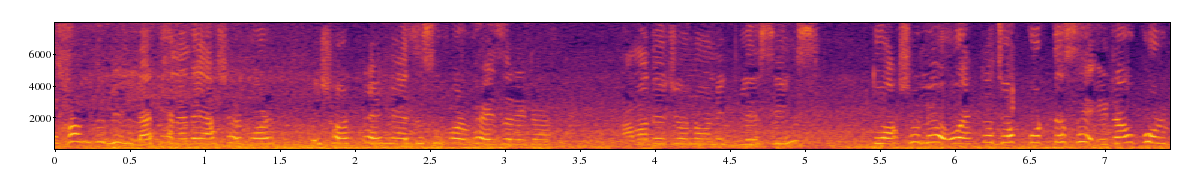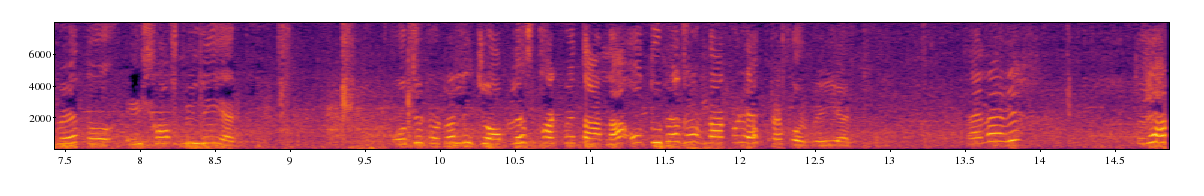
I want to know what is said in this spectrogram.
আলহামদুলিল্লাহ কানাডায় আসার পর এই শর্ট টাইমে অ্যাজ এ সুপারভাইজার এটা আমাদের জন্য অনেক ব্লেসিংস তো আসলে ও একটা জব করতেছে এটাও করবে তো এই সব মিলিয়ে আর কি। ও যে টোটালি জবলেস থাকবে তা না ও দুটা জব না করে একটা করবে এই আর কি। তাই না রে? তো যাই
